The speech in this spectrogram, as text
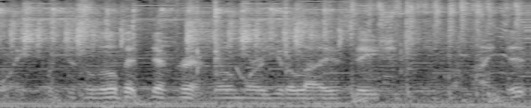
point, which is a little bit different, a little more utilization behind it.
